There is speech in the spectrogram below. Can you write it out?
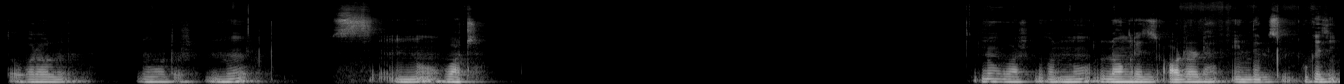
तो overall no order no no what no what because no long is ordered in them. okay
